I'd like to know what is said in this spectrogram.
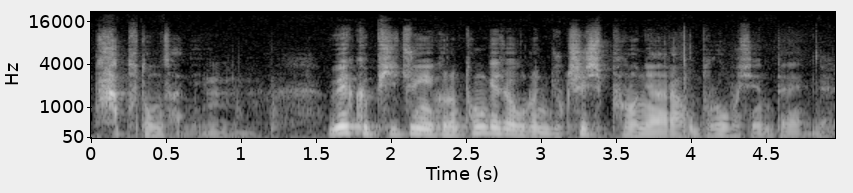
다 부동산이에요. 음, 왜그 비중이 그럼 통계적으로는 60, 70%냐라고 물어보시는데 네.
